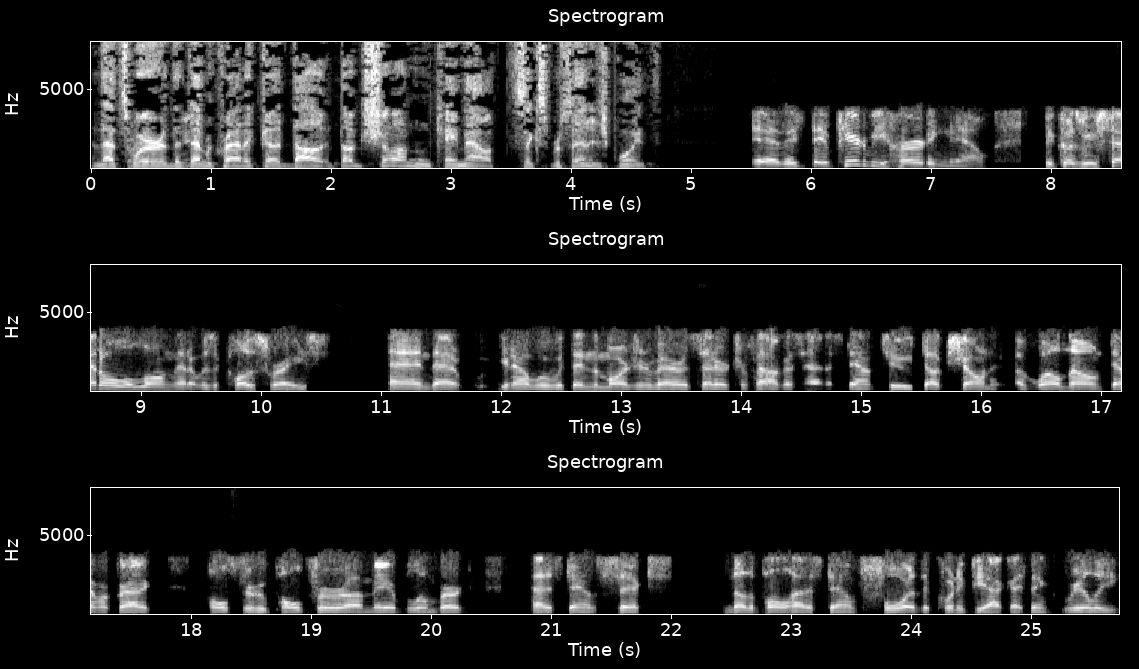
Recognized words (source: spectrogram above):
And that's where the Democratic uh, Doug Schoen came out, six percentage points. Yeah, they, they appear to be hurting now because we've said all along that it was a close race and that you know we're within the margin of error, et cetera. Had us down to Doug Schoen, a well-known Democratic pollster who polled for uh, Mayor Bloomberg, had us down six. Another poll had us down four. The Quinnipiac, I think, really,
